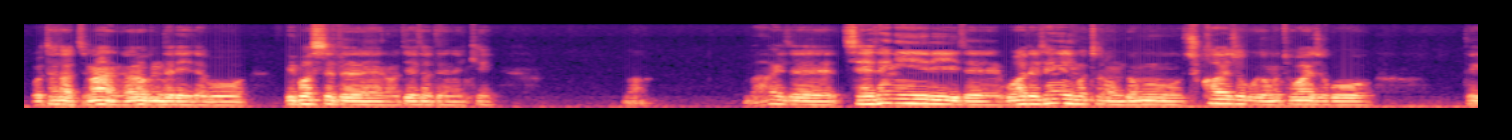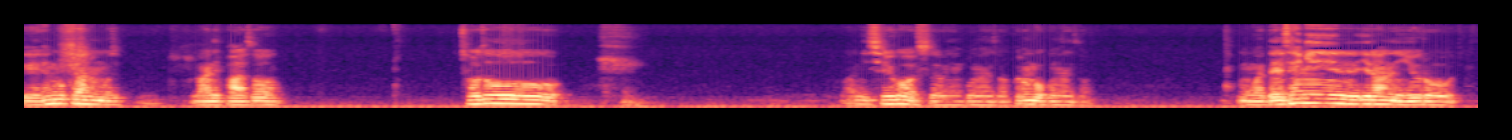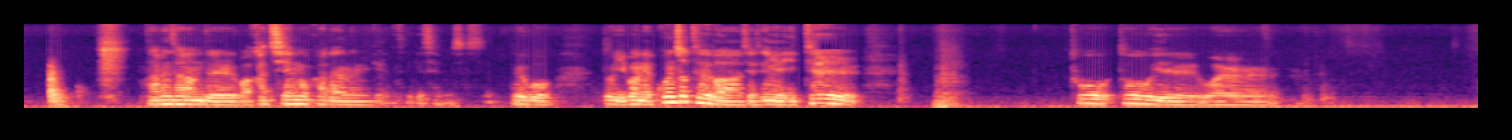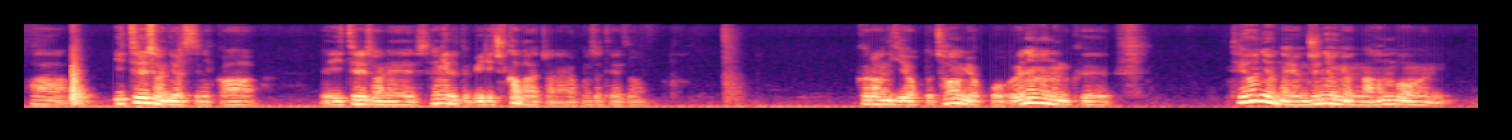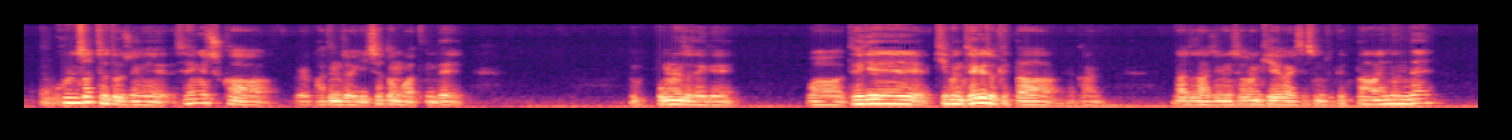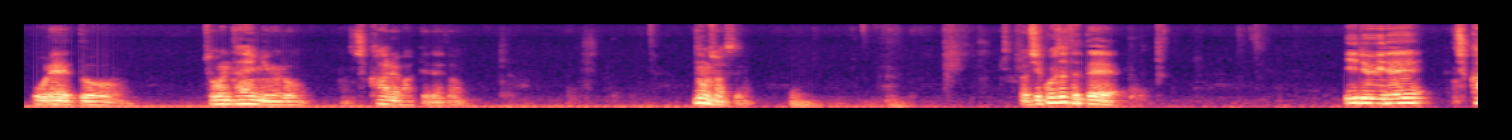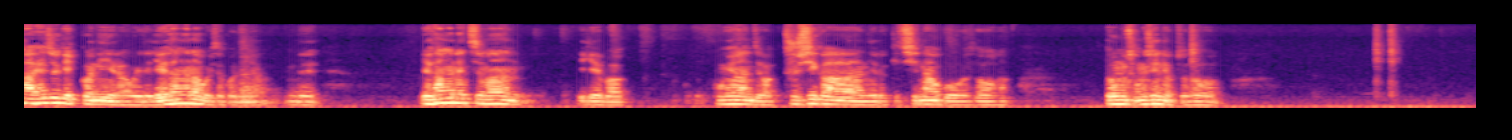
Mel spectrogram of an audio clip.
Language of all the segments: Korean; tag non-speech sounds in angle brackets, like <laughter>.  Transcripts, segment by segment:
못 찾아왔지만 여러분들이 이제 뭐 위버스든 어디에서든 이렇게 막, 막 이제 제 생일이 이제 모아들 생일인 것처럼 너무 축하해주고 너무 좋아해주고 되게 행복해하는 모습 많이 봐서 저도 많이 즐거웠어요 그냥 보면서. 그런 거 보면서. 뭔가 내 생일이라는 이유로 다른 사람들과 같이 행복하다는 게 되게 재밌었어요. 그리고 또 이번에 콘서트가 제 생일 이틀 토, 토일 월 화 이틀 전이었으니까 이틀 전에 생일을 또 미리 축하받았잖아요 콘서트에서. 그런 기억도 처음이었고 왜냐면은 그 태연이었나 연준이 형이었나 한번 콘서트 도중에 생일 축하를 받은 적이 있었던 것 같은데 보면서 되게 와 되게 기분 되게 좋겠다. 약간 나도 나중에 저런 기회가 있었으면 좋겠다 했는데 올해 또 좋은 타이밍으로 축하를 받게 돼서 너무 좋았어요. 역시 콘서트 때 일요일에 축하해주겠거니라고 이제 예상은 하고 있었거든요. 근데 예상은 했지만 이게 막 공연한 지막 2시간 이렇게 지나고서 너무 정신이 없어서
